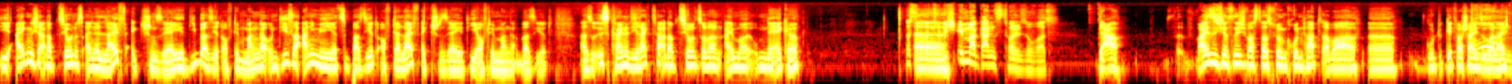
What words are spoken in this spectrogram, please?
die eigentliche Adaption ist eine Live-Action-Serie, die basiert auf dem Manga und dieser Anime jetzt basiert auf der Live-Action-Serie, die auf dem Manga basiert. Also ist keine direkte Adaption, sondern einmal um eine Ecke. das ist natürlich immer ganz toll, sowas. ja, weiß ich jetzt nicht, was das für einen Grund hat, aber äh, gut, geht wahrscheinlich sogar leicht,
